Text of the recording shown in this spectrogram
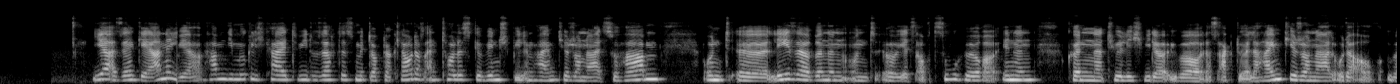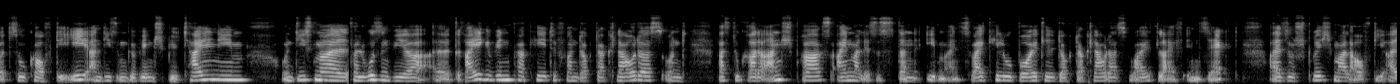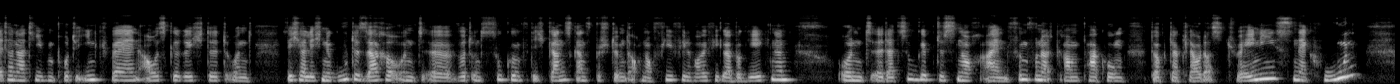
Ja, sehr gerne. Wir haben die Möglichkeit, wie du sagtest, mit Dr. Clauders ein tolles Gewinnspiel im Heimtierjournal zu haben. Und äh, Leserinnen und äh, jetzt auch ZuhörerInnen können natürlich wieder über das aktuelle Heimtierjournal oder auch über zookauf.de an diesem Gewinnspiel teilnehmen. Und diesmal verlosen wir äh, drei Gewinnpakete von Dr. Clauders. Und was du gerade ansprachst, einmal ist es dann eben ein 2-Kilo-Beutel Dr. Clauders Wildlife Insect, also sprich mal auf die alternativen Proteinquellen ausgerichtet und sicherlich eine gute Sache und äh, wird uns zukünftig ganz, ganz bestimmt auch noch viel, viel häufiger begegnen. Und äh, dazu gibt es noch eine 500 Gramm Packung Dr. Clauders Trainee Snack Huhn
